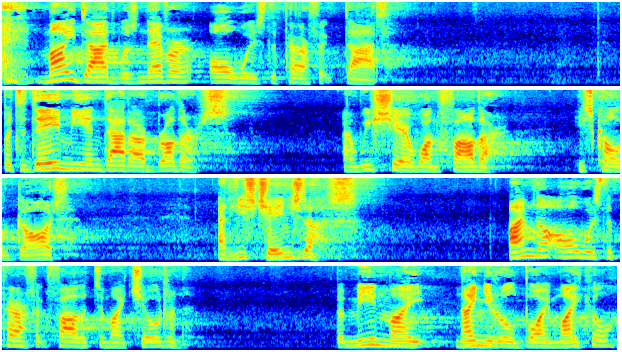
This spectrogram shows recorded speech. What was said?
my dad was never always the perfect dad. But today, me and dad are brothers, and we share one father. He's called God, and he's changed us. I'm not always the perfect father to my children, but me and my nine year old boy Michael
